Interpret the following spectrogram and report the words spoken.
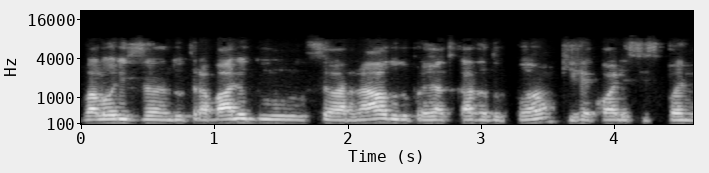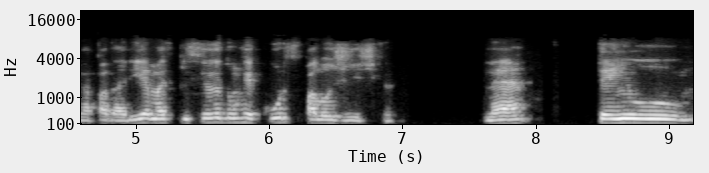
valorizando o trabalho do seu Arnaldo, do projeto Casa do Pão, que recolhe esses pães na padaria, mas precisa de um recurso para logística, né? Tem o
